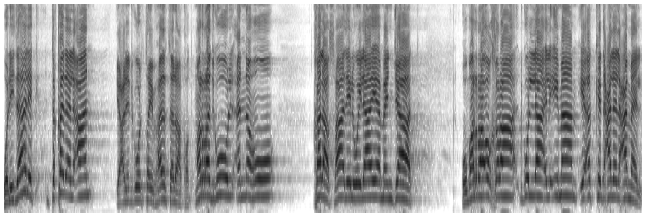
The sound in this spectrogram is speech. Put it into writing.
ولذلك انتقل الآن يعني تقول طيب هذا تناقض مرة تقول أنه خلاص هذه الولاية منجات ومرة أخرى تقول لا الإمام يأكد على العمل.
